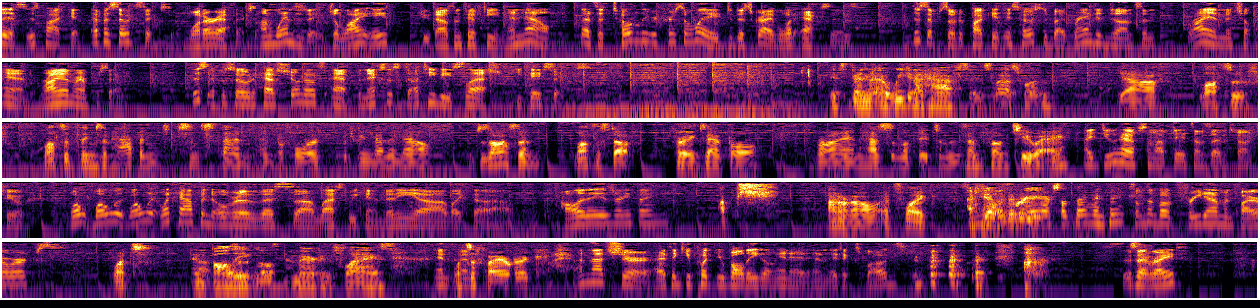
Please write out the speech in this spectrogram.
This is PodKit, Episode 6, What Are Ethics, on Wednesday, July 8th, 2015. And now, that's a totally recursive way to describe what X is. This episode of PodKit is hosted by Brandon Johnson, Brian Mitchell, and Ryan Rampersad. This episode has show notes at thenexus.tv slash pk6. It's been a week and a half since last one. Yeah, lots of lots of things have happened since then and before, between then and now, which is awesome. Lots of stuff. For example, Ryan has some updates on the Zenfone 2, eh? I do have some updates on Zenfone 2. What what what what happened over this uh, last weekend? Any uh, like uh, holidays or anything? Uh, psh, I don't know. It's like I feel Canada free. Day or something. I think. Something about freedom and fireworks. What? And Uh, bald eagles and American flags. And, What's a firework? I'm not sure. I think you put your bald eagle in it and it explodes. Is that right?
